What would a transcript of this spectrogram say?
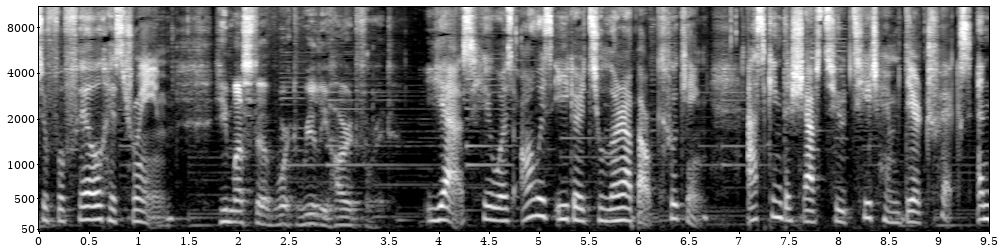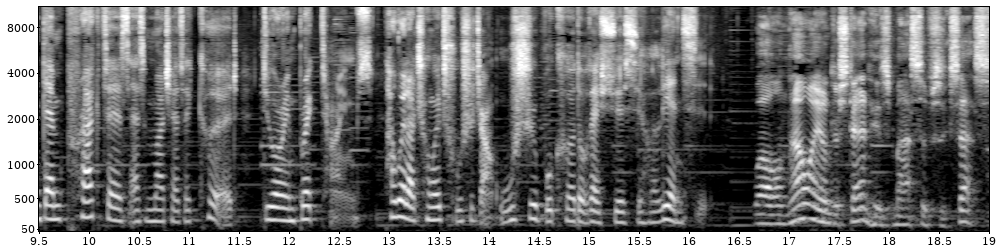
to fulfill his dream. He must have worked really hard for it. Yes, he was always eager to learn about cooking, asking the chefs to teach him their tricks, and then practice as much as he could during break times. 他为了成为厨师长，无时不刻都在学习和练习。 Well, now I understand his massive success.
